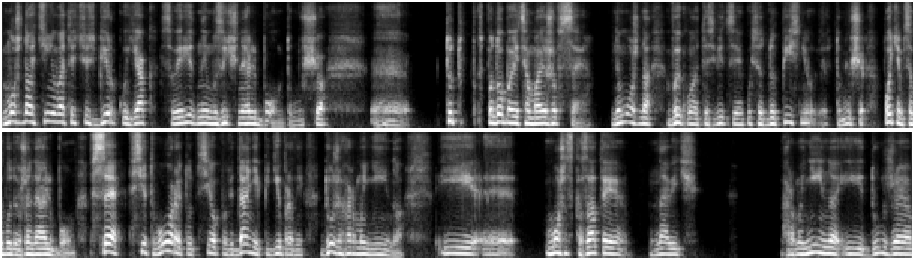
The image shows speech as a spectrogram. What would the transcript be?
Можна оцінювати цю збірку як своєрідний музичний альбом, тому що тут сподобається майже все. Не можна виконати звідси якусь одну пісню, тому що потім це буде вже не альбом. Все, всі твори, тут всі оповідання підібрані дуже гармонійно. І е, можна сказати, навіть гармонійно і дуже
